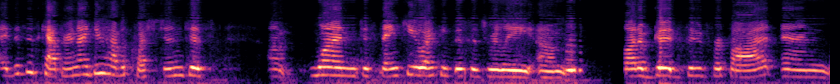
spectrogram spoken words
I, this is Catherine. I do have a question. Just um, one, just thank you. I think this is really um, a lot of good food for thought, and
